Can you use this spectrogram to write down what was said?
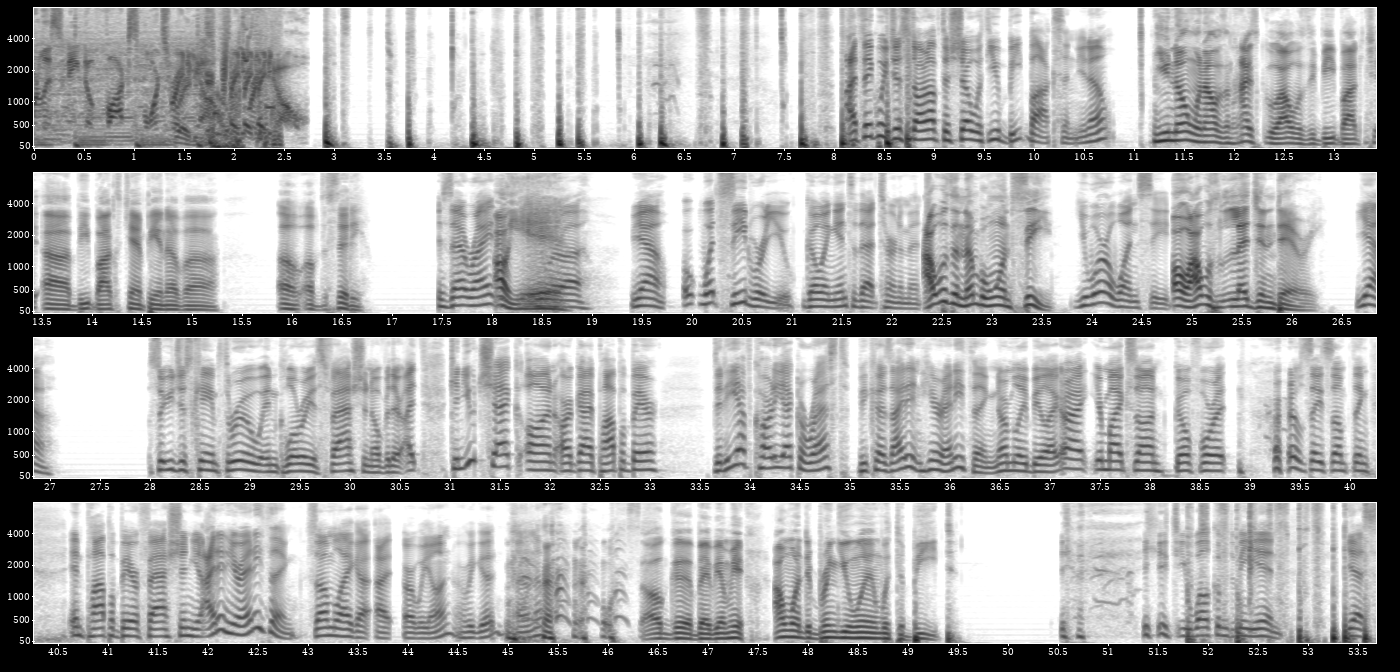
You're listening to Fox Sports Radio. Radio. I think we just start off the show with you beatboxing. You know, You know, when I was in high school, I was the beatbox uh, beatbox champion of uh of of the city. is that right? Oh, yeah. were, uh, yeah. Uh, What seed were you going into that tournament? I was the number one seed. You were a one seed. Oh, I was legendary. Yeah. So you just came through in glorious fashion over there. I, can you check on our guy Papa Bear? Did he have cardiac arrest? Because I didn't hear anything. Normally, be like, "All right, your mic's on, go for it," or he'll say something in Papa Bear fashion. You know, I didn't hear anything, so I'm like, I, I, "Are we on? Are we good?" I don't know. it's all good, baby. I'm here. I wanted to bring you in with the beat. you, you welcomed me in. Yes,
